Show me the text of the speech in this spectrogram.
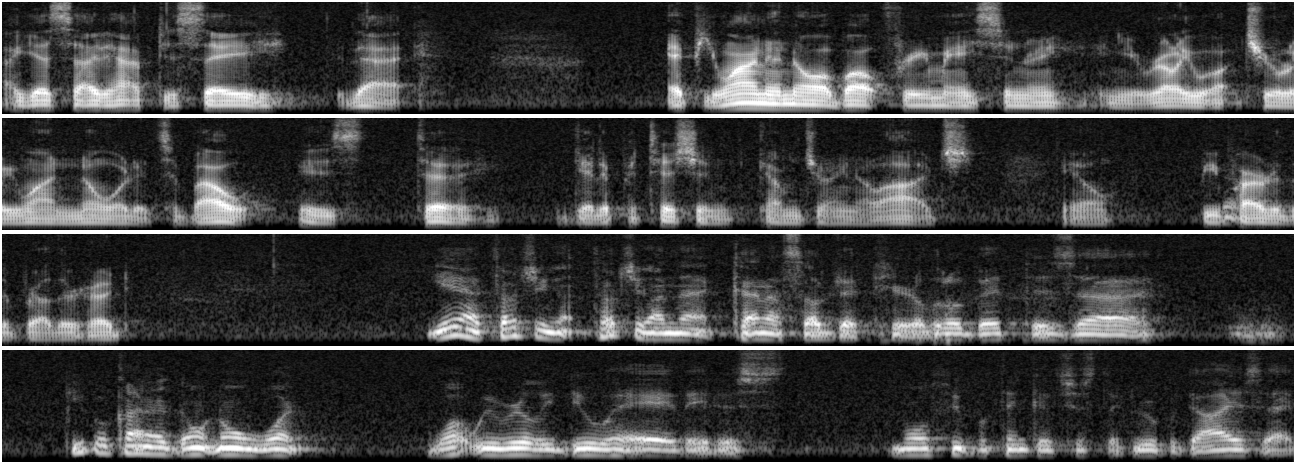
I guess I'd have to say that if you want to know about Freemasonry and you really want, truly want to know what it's about, is to get a petition, come join a lodge, you know, be Yeah. part of the brotherhood. Yeah, touching touching on that kind of subject here a little bit is uh, people kind of don't know what what we really do. Hey, they just most people think it's just a group of guys that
